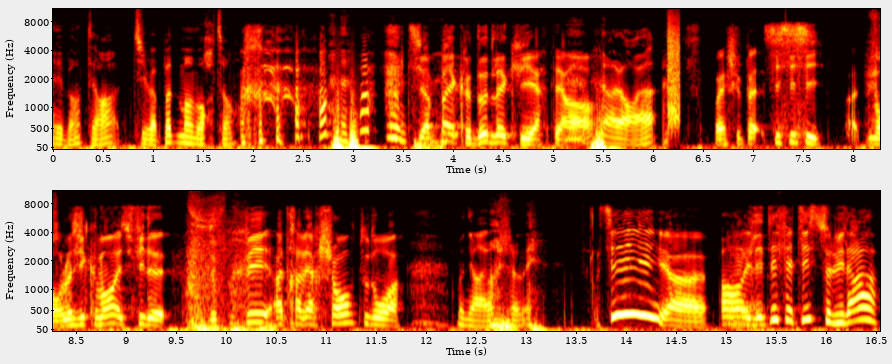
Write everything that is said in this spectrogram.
Eh ben, Terra, t'y vas pas de main morte, hein. tu viens pas avec le dos de la cuillère, Terra. hein. Alors là, Ouais, je suis pas. Si, si, si. Ah, Bon, logiquement, il suffit de, de couper à travers champ tout droit. on n'y arrivera jamais. Si euh, Oh, il est défaitiste celui-là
